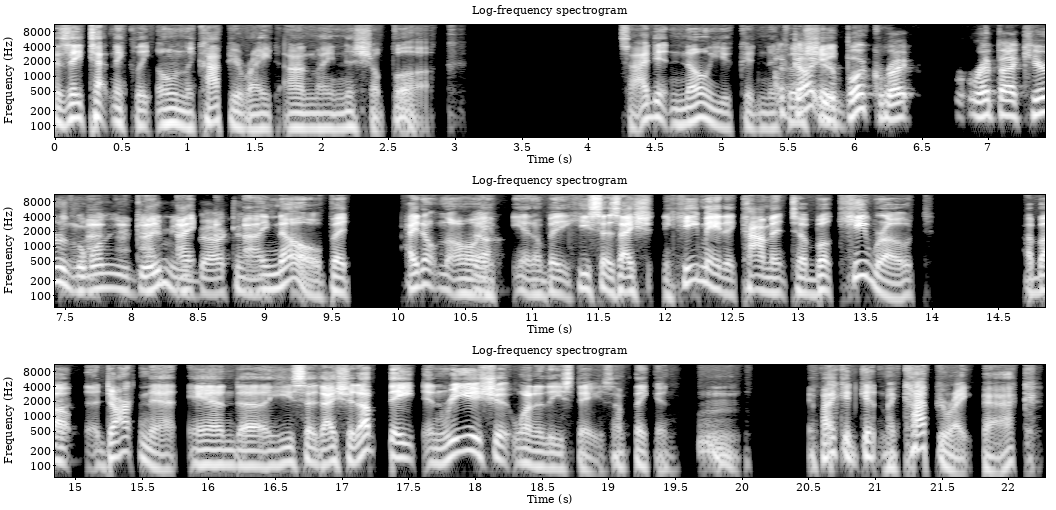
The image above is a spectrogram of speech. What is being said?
because they technically own the copyright on my initial book. So I didn't know you could I've negotiate. got your book right right back here, the I- one that you gave me I- back in I know, but I don't know, Yeah. if, you know, but he says I should, he made a comment to a book he wrote about uh Darknet and uh, he said I should update and reissue it one of these days. I'm thinking, hmm, if I could get my copyright back,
